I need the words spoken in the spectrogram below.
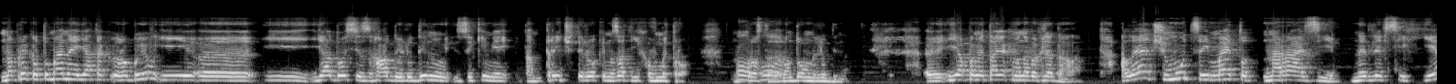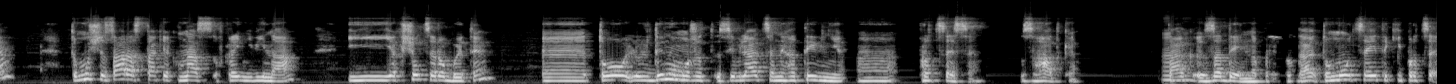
Наприклад, у мене я так робив, і, е, і я досі згадую людину, з яким я там 3-4 роки назад їхав в метро. Ну, Ого. Просто рандомна людина. Е, і я пам'ятаю, як вона виглядала. Але чому цей метод наразі не для всіх є? Тому що зараз, так як в нас в країні війна, і якщо це робити, то у людини можуть з'являтися негативні е, процеси згадки так, за день, наприклад. Да? Тому цей такий процес,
